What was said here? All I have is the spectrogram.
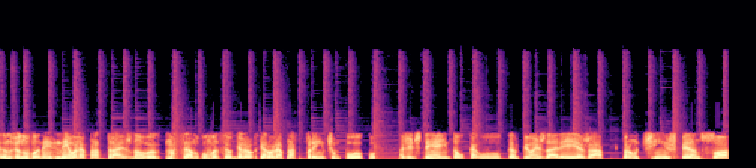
eu, eu, não vou nem, nem olhar para trás, não. Eu, Marcelo, com você eu quero, quero olhar para frente um pouco. A gente tem aí, então, o, o Campeões da Areia já prontinho, esperando só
